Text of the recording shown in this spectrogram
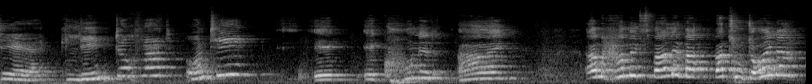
der klingt doch wat, und die? Ich, ich kunnet ei. Am Hammelswalle, wat, wat zum Deuner?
